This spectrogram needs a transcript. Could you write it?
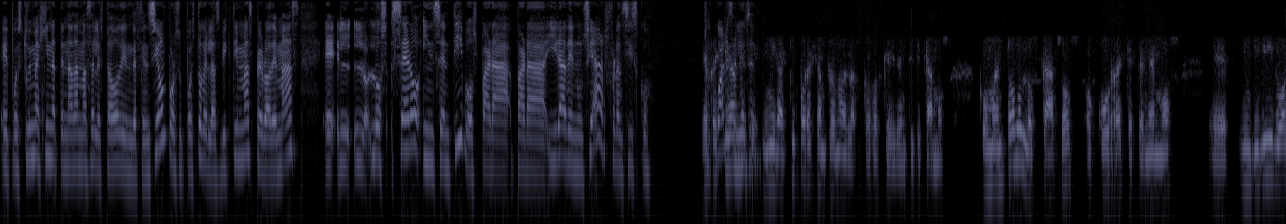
eh, pues tú imagínate nada más el estado de indefensión, por supuesto, de las víctimas, pero además eh, los cero incentivos para, para ir a denunciar, Francisco. Efectivamente, mira, aquí por ejemplo, una de las cosas que identificamos como en todos los casos, ocurre que tenemos eh, individuos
